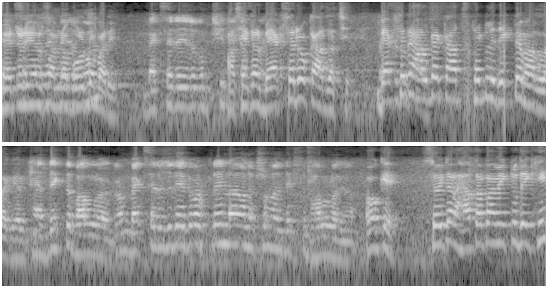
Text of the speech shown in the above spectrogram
ম্যাটেরিয়ালস আমরা বলতে পারি। ব্যাক সাইডে এরকম আচ্ছা এটার ব্যাক সাইডেও কাজ আছে। ব্যাক সাইডে হালকা কাজ থাকলে দেখতে ভালো লাগে আর হ্যাঁ দেখতে ভালো লাগে। কারণ ব্যাক সাইডে যদি একেবারে প্লেন হয় অনেক সময় দেখতে ভালো লাগে না। ওকে সো এটার হাতাটা আমি একটু দেখি।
